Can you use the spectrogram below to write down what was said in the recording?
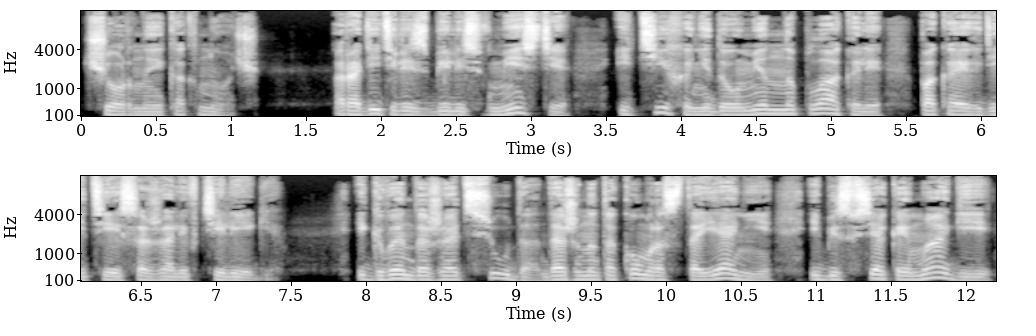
черные как ночь. Родители сбились вместе и тихо, недоуменно плакали, пока их детей сажали в телеги. И Гвен даже отсюда, даже на таком расстоянии и без всякой магии,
